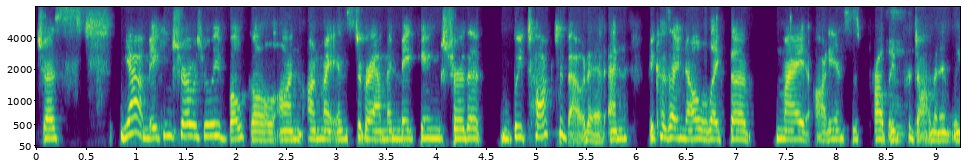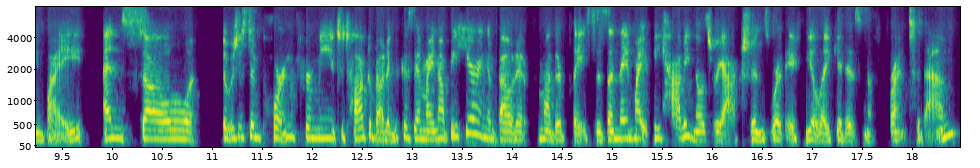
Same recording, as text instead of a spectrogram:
just, yeah, making sure I was really vocal on, on my Instagram and making sure that we talked about it. And because I know like the, my audience is probably mm. predominantly white. And so it was just important for me to talk about it because they might not be hearing about it from other places and they might be having those reactions where they feel like it is an affront to them.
